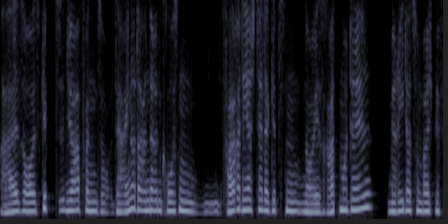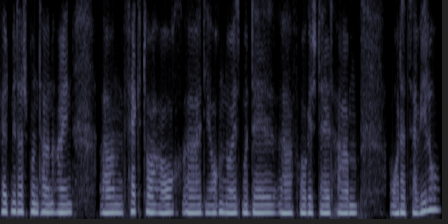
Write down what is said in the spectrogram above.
Also es gibt ja von so der ein oder anderen großen Fahrradhersteller gibt's ein neues Radmodell. Merida zum Beispiel fällt mir da spontan ein. Ähm, Factor auch, äh, die auch ein neues Modell äh, vorgestellt haben. Oder Cervelo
